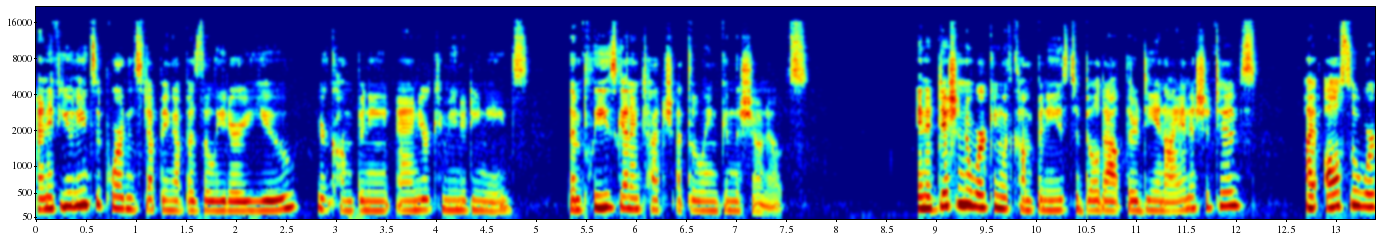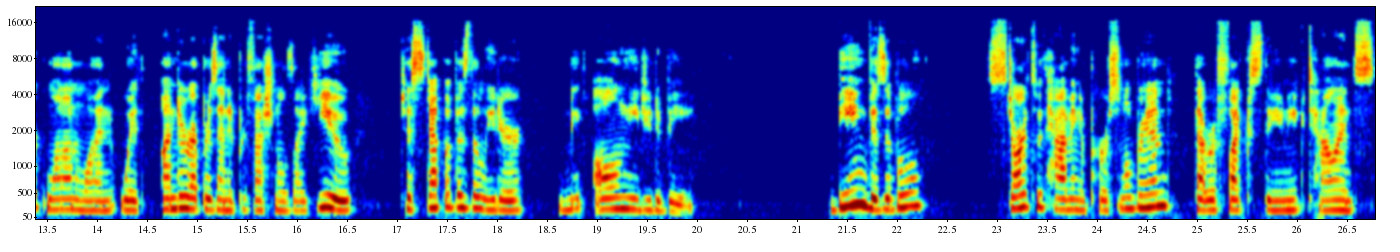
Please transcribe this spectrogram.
And if you need support in stepping up as the leader you, your company, and your community needs, then please get in touch at the link in the show notes. In addition to working with companies to build out their D&I initiatives, I also work one on one with underrepresented professionals like you to step up as the leader we all need you to be. Being visible starts with having a personal brand that reflects the unique talents,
